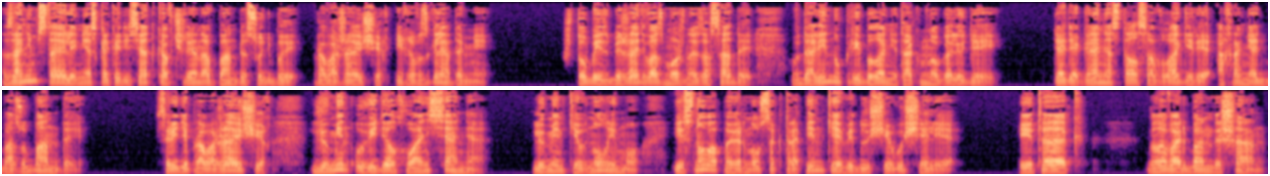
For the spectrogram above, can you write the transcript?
За ним стояли несколько десятков членов банды судьбы, провожающих их взглядами. Чтобы избежать возможной засады, в долину прибыло не так много людей. Дядя Гань остался в лагере охранять базу банды. Среди провожающих Люмин увидел Хуансяня. Люмин кивнул ему и снова повернулся к тропинке, ведущей в ущелье. Итак, главарь банды Шан,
